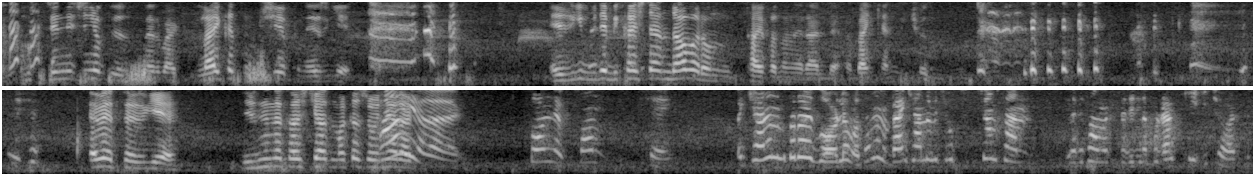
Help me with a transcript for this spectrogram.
Senin için yapıyoruz bunları bak. Like atın bir şey yapın Ezgi. Ezgi bir de birkaç tane daha var onun tayfadan herhalde. Ben kendim içiyordum. evet Ezgi. İzninle taş kağıt makas oynayarak Hayır. Son, son şey. Kendini bu kadar zorlama tamam mı? Ben kendimi çok tutacağım. Sen nefes almak istediğinde bırak ki iç artık.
